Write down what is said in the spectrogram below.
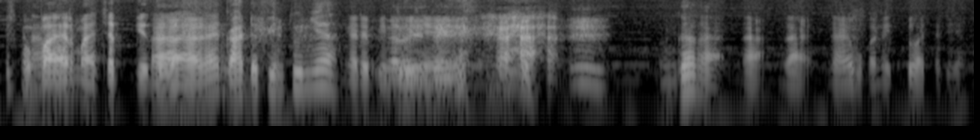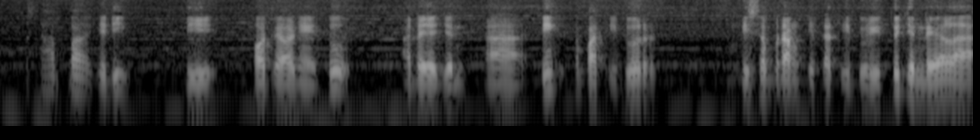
Terus Pompa air macet gitu. Ah, kan? Nggak ada pintunya. Nggak ada pintunya. enggak, enggak, enggak, enggak, enggak, bukan itu kata dia. Terus apa? Jadi di hotelnya itu ada jen, ah, ini tempat tidur. Di seberang kita tidur itu jendela.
